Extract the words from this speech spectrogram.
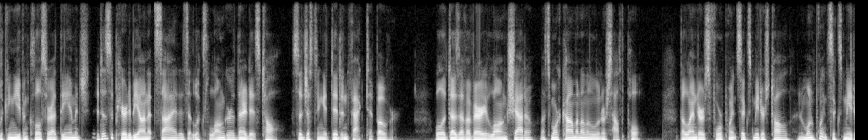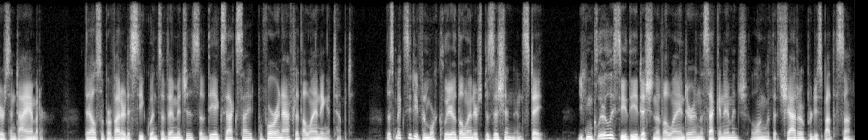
Looking even closer at the image, it does appear to be on its side as it looks longer than it is tall, suggesting it did in fact tip over. While it does have a very long shadow, that's more common on the lunar south pole. The lander is 4.6 meters tall and 1.6 meters in diameter. They also provided a sequence of images of the exact site before and after the landing attempt. This makes it even more clear the lander's position and state. You can clearly see the addition of the lander in the second image, along with its shadow produced by the sun.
